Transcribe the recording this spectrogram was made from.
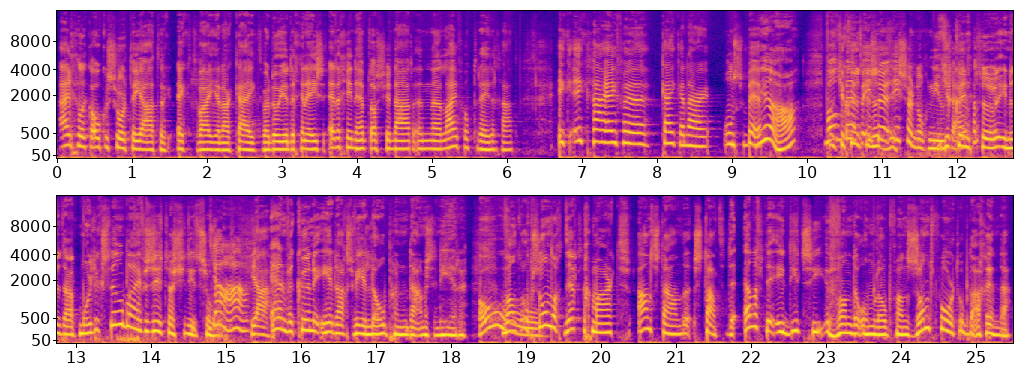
eigenlijk ook een soort theateract waar je naar kijkt. Waardoor je er geen eens erg in hebt als je naar een eh, live optreden gaat. Ik, ik ga even kijken naar onze Beb. Ja. Want, Beb, is, er, is er nog nieuws Je eigenlijk? kunt eh, inderdaad moeilijk stil blijven zitten als je dit zo Ja. Ja. En we kunnen eerdags weer lopen, dames en heren. Oh. Want op zondag 30 maart aanstaande staat de 11e editie van de omloop van Zandvoort op de agenda.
